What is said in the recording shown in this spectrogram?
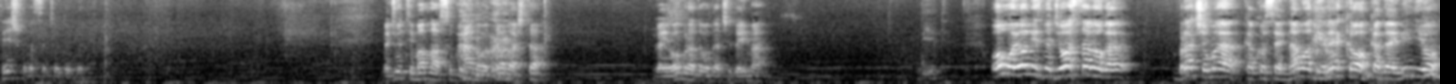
teško da se to dogodi. Međutim, Allah subhanahu wa ta'ala šta? Ga je obradovao da će da ima dijete. Ovo je on između ostaloga braćo moja, kako se navodi, rekao kada je vidio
